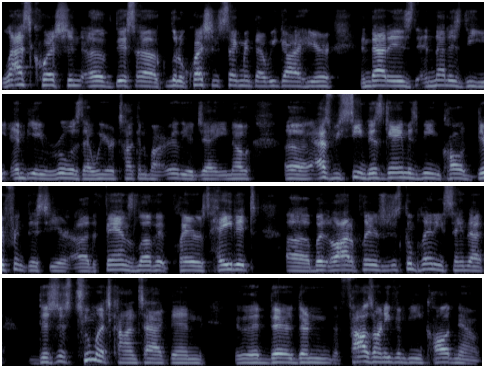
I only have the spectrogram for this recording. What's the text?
last question of this uh, little question segment that we got here, and that is, and that is the NBA rules that we were talking about earlier, Jay. You know, uh, as we've seen, this game is being called different this year. Uh, the fans love it, players hate it, uh, but a lot of players are just complaining, saying that there's just too much contact and they're, they're, they're the fouls aren't even being called now.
